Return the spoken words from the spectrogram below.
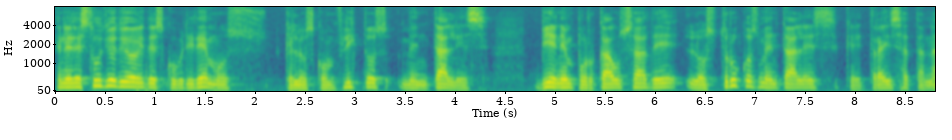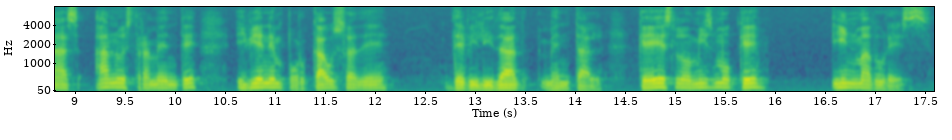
En el estudio de hoy descubriremos que los conflictos mentales vienen por causa de los trucos mentales que trae Satanás a nuestra mente y vienen por causa de debilidad mental, que es lo mismo que inmadurez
